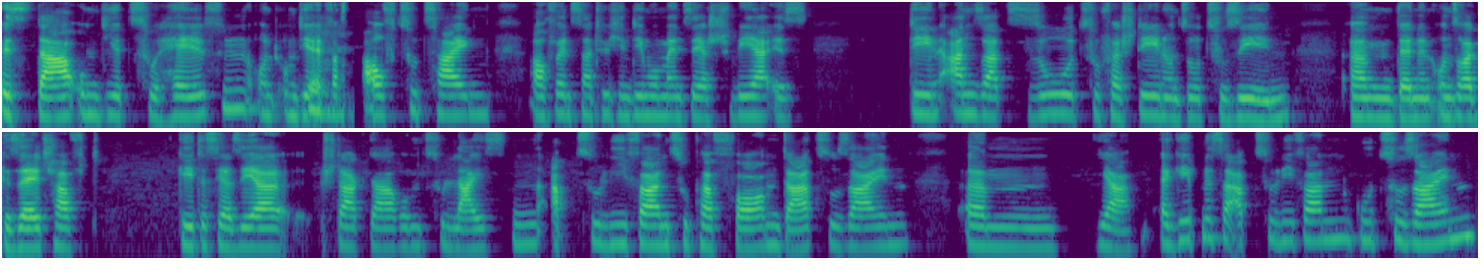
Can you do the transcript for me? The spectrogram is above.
ist da, um dir zu helfen und um dir mhm. etwas aufzuzeigen, auch wenn es natürlich in dem Moment sehr schwer ist, den Ansatz so zu verstehen und so zu sehen. Ähm, denn in unserer Gesellschaft geht es ja sehr stark darum, zu leisten, abzuliefern, zu performen, da zu sein, ähm, ja, Ergebnisse abzuliefern, gut zu sein.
